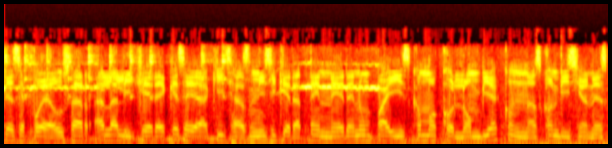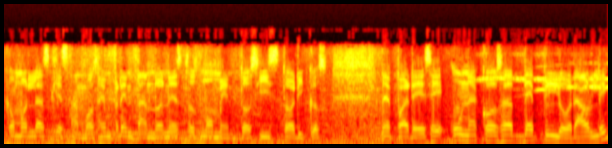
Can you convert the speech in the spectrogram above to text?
que se pueda usar a la ligera y que se deba quizás ni siquiera tener en un país como Colombia con unas condiciones como las que estamos enfrentando en estos momentos históricos. Me parece una cosa deplorable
